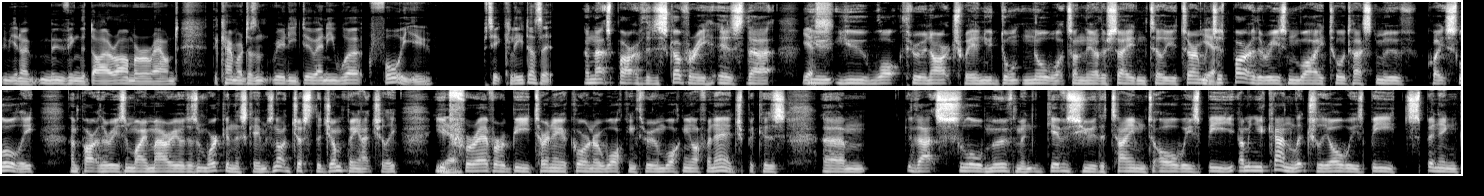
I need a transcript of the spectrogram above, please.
you know, moving the diorama around, the camera doesn't really do any work for you, particularly, does it? And that's part of the discovery is that Yes. you, you walk through an archway and you don't know what's on the other side until you turn, which Yeah. is part of the reason why Toad has to move quite slowly and part of the reason why Mario doesn't work in this game. It's not just the jumping, actually. You'd Yeah. forever be turning a corner, walking through and walking off an edge because um, that slow movement gives you the time to always be. I mean, you can literally always be spinning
